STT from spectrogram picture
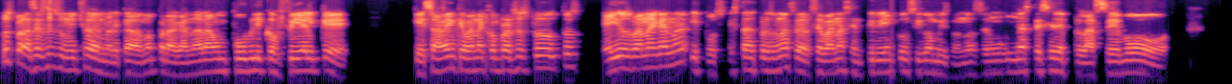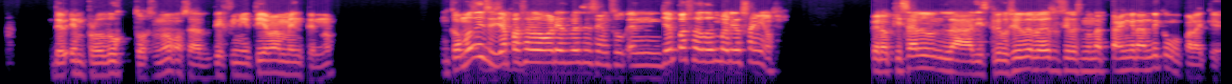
pues para hacerse su nicho del mercado, ¿no? Para ganar a un público fiel que, que saben que van a comprar sus productos, ellos van a ganar y pues estas personas se, van a sentir bien consigo mismos, ¿no? O una especie de placebo en productos, ¿no? O sea, definitivamente, ¿no? Como dices, ya ha pasado varias veces en su, ya ha pasado en varios años, pero quizá la distribución de redes sociales no era tan grande como para que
